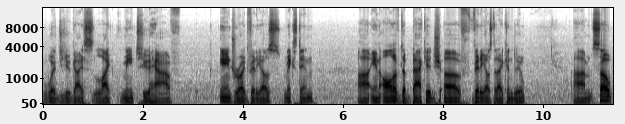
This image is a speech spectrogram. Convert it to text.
Would you guys like me to have Android videos mixed in uh, in all of the package of videos that I can do. Um, so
